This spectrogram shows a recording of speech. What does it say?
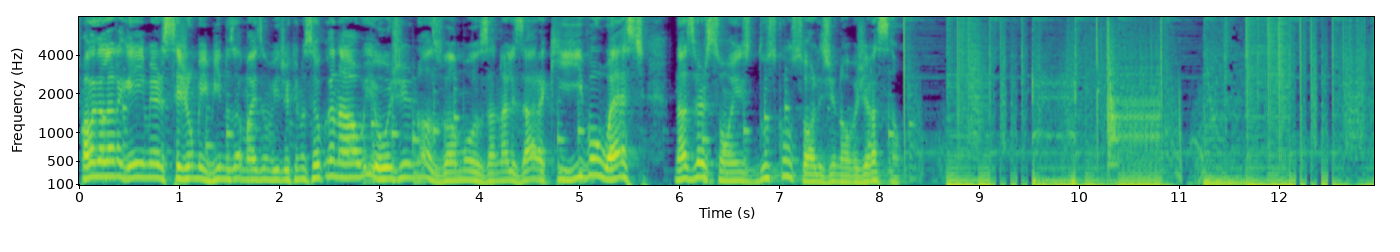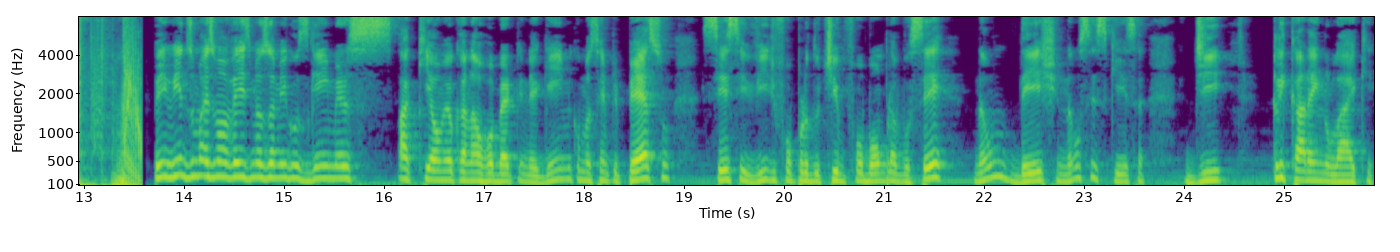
Fala galera gamers, sejam bem-vindos a mais um vídeo aqui no seu canal e hoje nós vamos analisar aqui Evil West nas versões dos consoles de nova geração. Bem-vindos mais uma vez, meus amigos gamers, aqui ao meu canal Roberto in the Game. Como eu sempre peço, se esse vídeo for produtivo, for bom para você, não deixe, não se esqueça de clicar aí no like,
